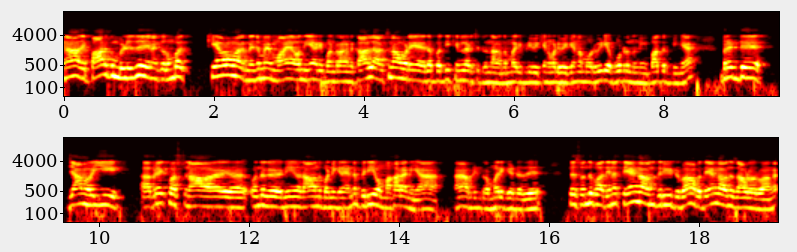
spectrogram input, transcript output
ஏன்னா அதை பார்க்கும் பொழுது எனக்கு ரொம்ப கேவலமாக இருக்குது நிஜமே மாயா வந்து ஏன் அப்படி பண்ணுறாங்க காலைல அர்ச்சனாவுடைய இதை பற்றி கிண்டல் அடிச்சிட்டு இருந்தாங்க. அந்த மாதிரி இப்படி வைக்கணும் அப்படி வைக்கணும். நம்ம ஒரு வீடியோ போட்டிருந்தோம். நீங்கள் பார்த்துருப்பீங்க. ப்ரெட்டு ஜாம் வை பிரேக்ஃபாஸ்ட் நான் வந்து நீ நான் வந்து பண்ணிக்கிறேன். என்ன பெரிய மகாராணியா? ஆ அப்படின்ற மாதிரி கேட்டது. ப்ளஸ் வந்து பார்த்தீங்கன்னா தேங்காய் வந்து திருவிட்டு இருப்பாங்க. அப்போ தேங்காய் வந்து சாப்பிட வருவாங்க.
